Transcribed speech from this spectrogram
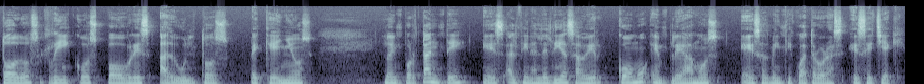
todos, ricos, pobres, adultos, pequeños. Lo importante es al final del día saber cómo empleamos esas 24 horas, ese cheque.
